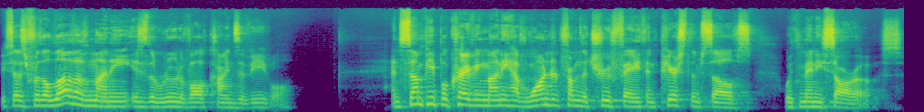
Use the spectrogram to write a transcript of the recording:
He says, For the love of money is the root of all kinds of evil. And some people craving money have wandered from the true faith and pierced themselves with many sorrows.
